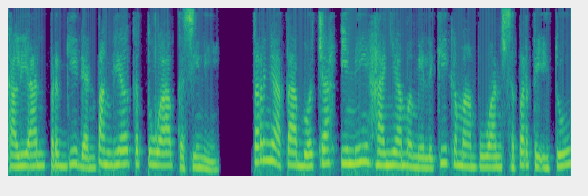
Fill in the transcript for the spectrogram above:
kalian pergi dan panggil ketua ke sini. Ternyata bocah ini hanya memiliki kemampuan seperti itu,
